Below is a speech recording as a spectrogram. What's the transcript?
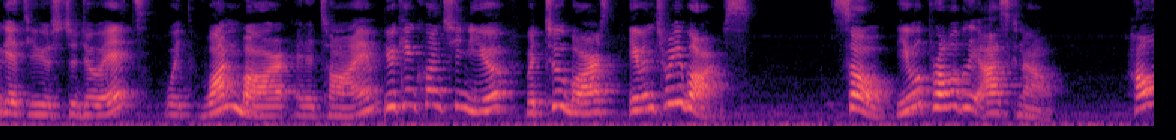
Get used to do it with one bar at a time, you can continue with two bars, even three bars. So you will probably ask now, how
